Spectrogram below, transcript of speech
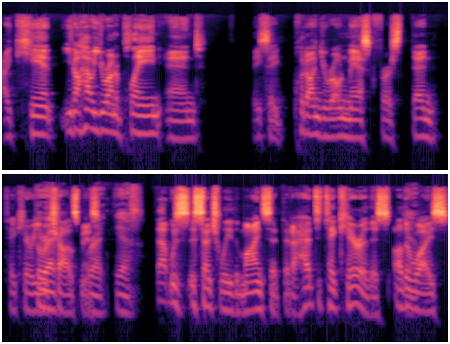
I can't, you know, how you're on a plane and they say, put on your own mask first, then take care of Correct. your child's mask. Right. Yes. That was essentially the mindset that I had to take care of this. Otherwise,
